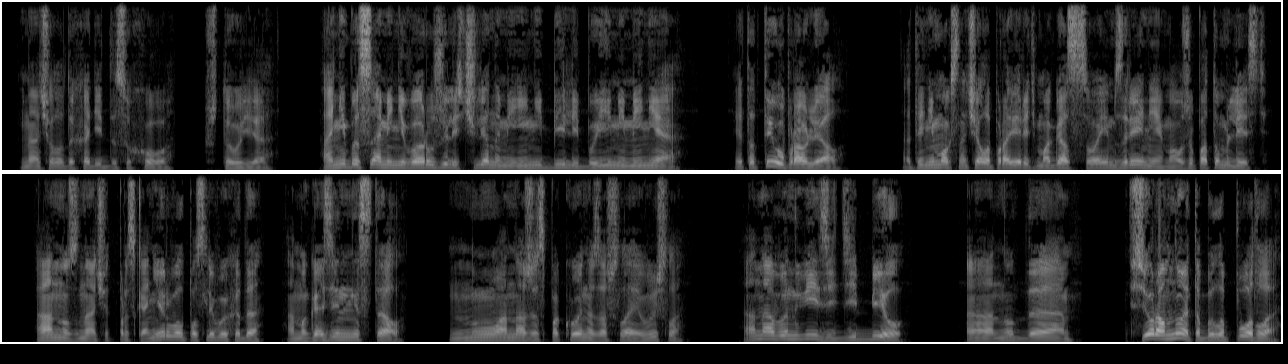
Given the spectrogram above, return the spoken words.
— начало доходить до Сухого. «Что я?» «Они бы сами не вооружились членами и не били бы ими меня. Это ты управлял? А ты не мог сначала проверить магаз своим зрением, а уже потом лезть. Анну, значит, просканировал после выхода, а магазин не стал. Ну, она же спокойно зашла и вышла. Она в инвизе, дебил. А, ну да. Все равно это было подло.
